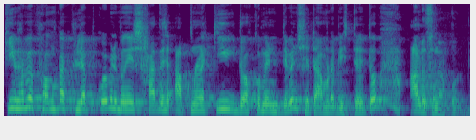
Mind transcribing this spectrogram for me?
কীভাবে ফর্মটা ফিল আপ করবেন এবং এর সাথে আপনারা কী ডকুমেন্ট দেবেন সেটা আমরা বিস্তারিত আলোচনা করব।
